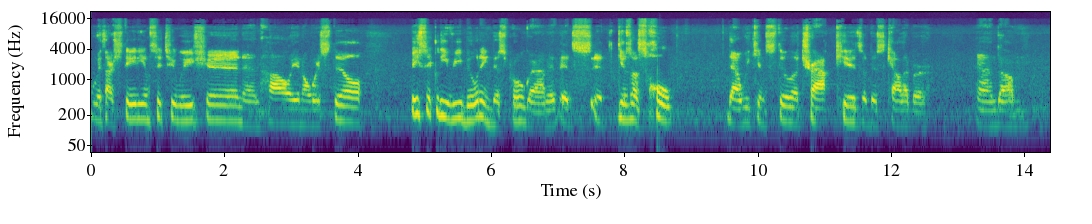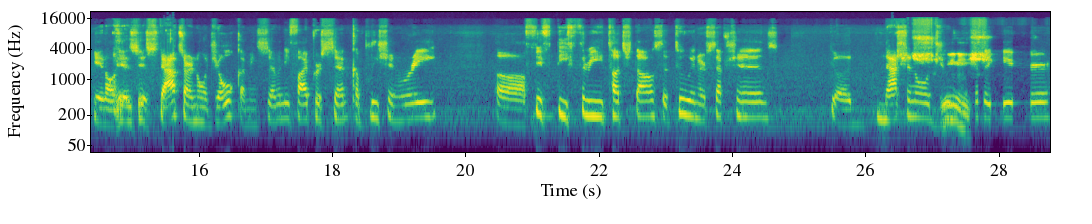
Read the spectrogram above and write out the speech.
with our stadium situation and how you know we're still basically rebuilding this program. It, it's it gives us hope that we can still attract kids of this caliber, and um, you know his his stats are no joke. I mean, seventy five percent completion rate, uh, fifty three touchdowns to two interceptions, uh, national junior of the year,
